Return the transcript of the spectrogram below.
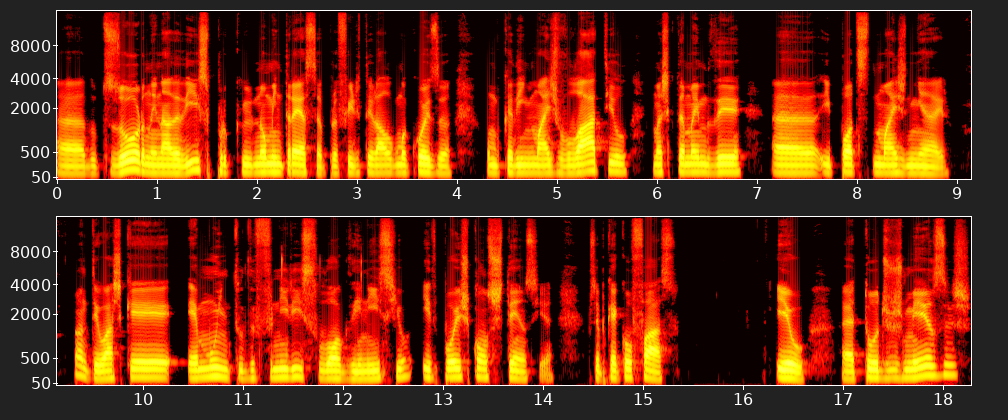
uh, do tesouro, nem nada disso, porque não me interessa. Prefiro ter alguma coisa um bocadinho mais volátil, mas que também me dê uh, hipótese de mais dinheiro. Pronto, eu acho que é, é muito definir isso logo de início e depois consistência. Por exemplo, o que é que eu faço? Eu, uh, todos os meses,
